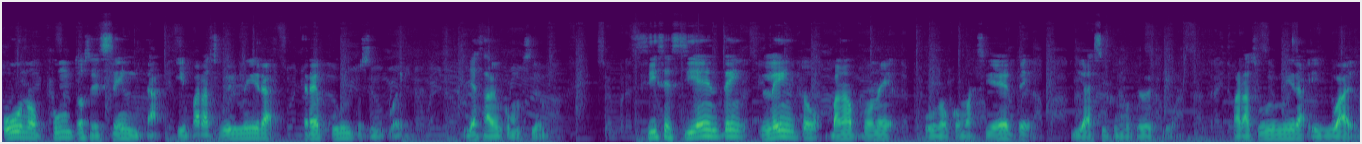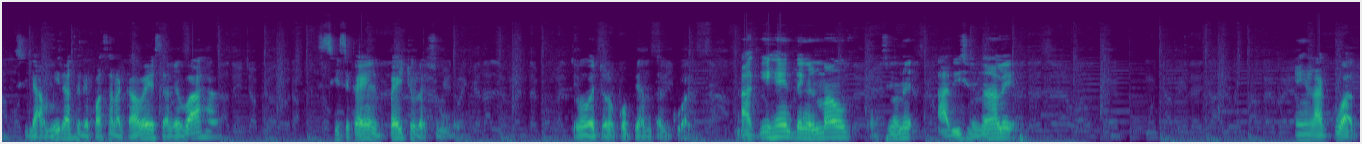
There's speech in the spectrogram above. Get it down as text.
1.60 y para subir mira 3.50 ya saben como siempre. Si se sienten lentos van a poner 1.7 y así como ustedes quieran. Para subir mira igual. Si la mira se le pasa a la cabeza le bajan si se cae en el pecho le sube todo esto lo copian tal cual. Aquí gente en el mouse opciones adicionales en la 4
